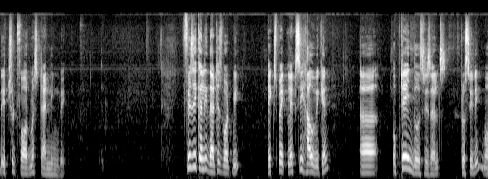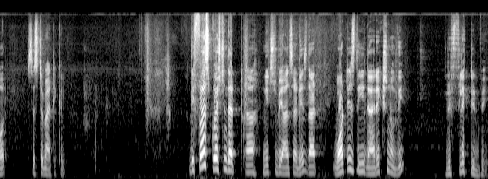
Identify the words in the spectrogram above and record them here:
it should form a standing wave. Physically that is what we expect let us see how we can uh, obtain those results proceeding more systematically. The first question that uh, needs to be answered is that what is the direction of the reflected wave?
